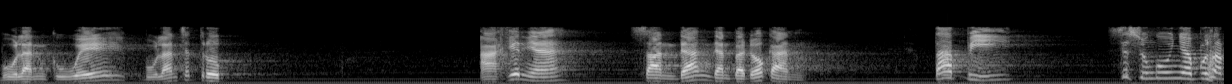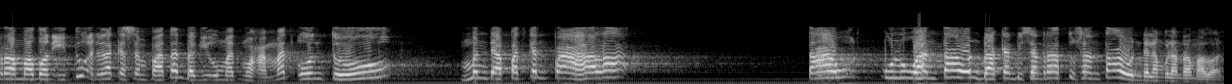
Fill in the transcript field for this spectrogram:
bulan kue, bulan cetrup. Akhirnya sandang dan badokan tapi sesungguhnya bulan Ramadan itu adalah kesempatan bagi umat Muhammad untuk mendapatkan pahala tahun puluhan tahun bahkan bisa ratusan tahun dalam bulan Ramadan.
